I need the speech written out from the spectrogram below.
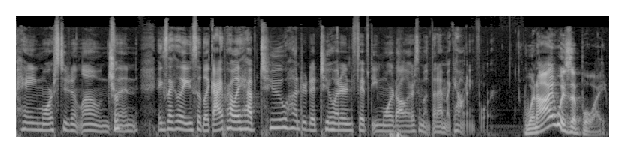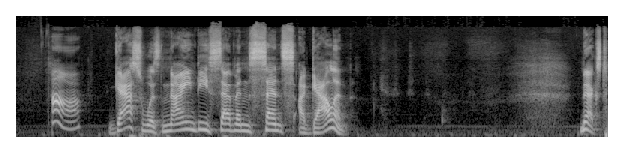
paying more student loans. Sure. And exactly like you said, like I probably have 200 to 250 more dollars a month that I'm accounting for. When I was a boy, Aw. gas was 97 cents a gallon. Next,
